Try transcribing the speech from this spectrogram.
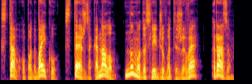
Став уподобайку, стеж за каналом, нумо досліджувати живе разом.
